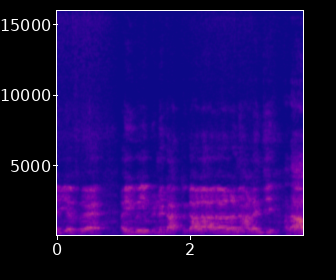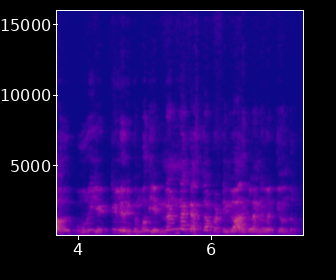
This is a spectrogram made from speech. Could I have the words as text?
ஐஎஃப் ஐவை அப்படின்னு டாக்டருக்கு அல அல அலன்னு அலைஞ்சு அதாவது குரு எட்டில் இருக்கும்போது என்னென்ன கஷ்டப்பட்டீங்களோ அதுக்கெல்லாம் நிவர்த்தி வந்துடும்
